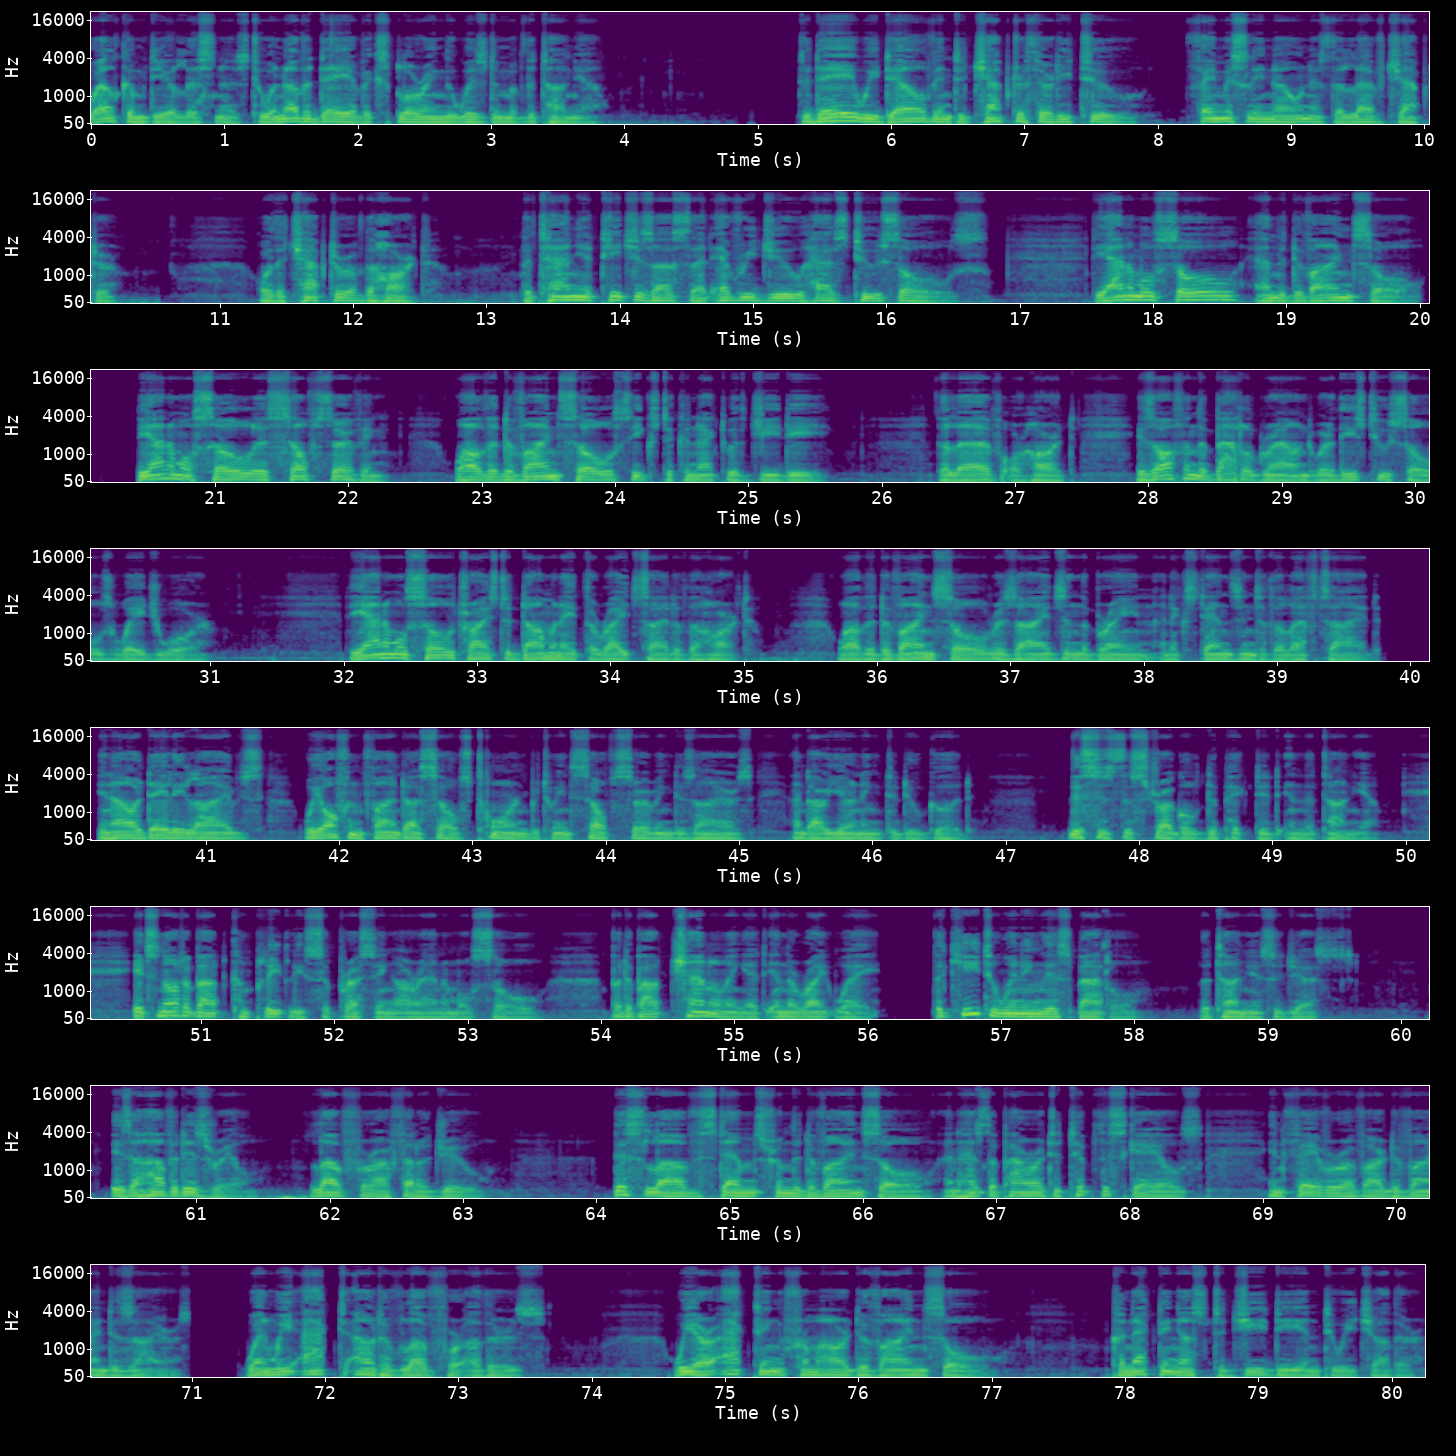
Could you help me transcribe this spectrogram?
Welcome, dear listeners, to another day of exploring the wisdom of the Tanya. Today we delve into chapter 32, famously known as the Lev chapter, or the chapter of the heart. The Tanya teaches us that every Jew has two souls the animal soul and the divine soul. The animal soul is self serving, while the divine soul seeks to connect with GD. The Lev, or heart, is often the battleground where these two souls wage war. The animal soul tries to dominate the right side of the heart, while the divine soul resides in the brain and extends into the left side. In our daily lives, we often find ourselves torn between self serving desires and our yearning to do good. This is the struggle depicted in the Tanya. It's not about completely suppressing our animal soul, but about channeling it in the right way. The key to winning this battle, the Tanya suggests, is Ahavat Israel, love for our fellow Jew. This love stems from the divine soul and has the power to tip the scales in favor of our divine desires. When we act out of love for others, we are acting from our divine soul, connecting us to GD and to each other.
